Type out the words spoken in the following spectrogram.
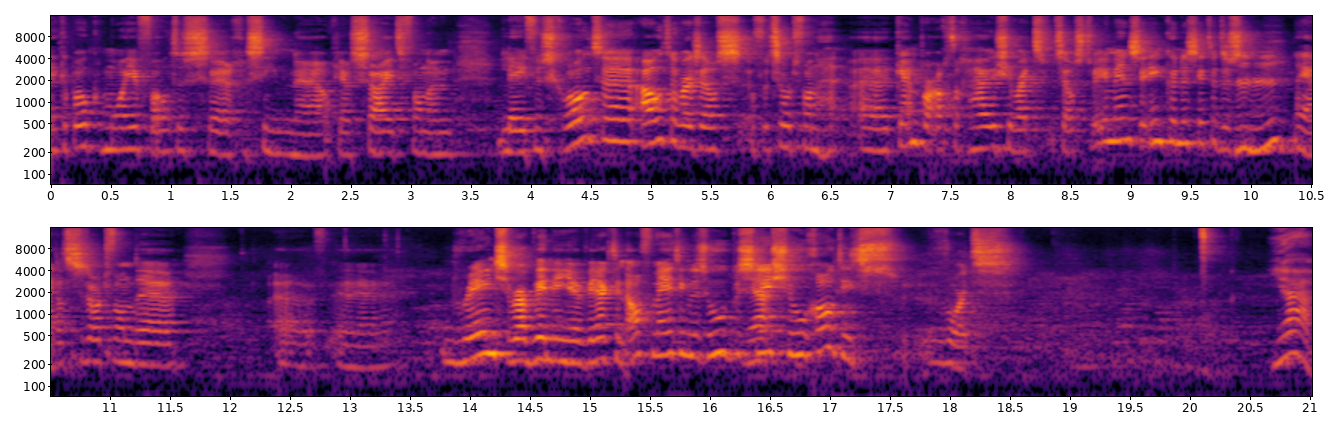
ik heb ook mooie foto's gezien op jouw site van een levensgrote auto, waar zelfs, of een soort van camperachtig huisje waar zelfs twee mensen in kunnen zitten. Dus Mhm. nou ja, dat is een soort van de range waarbinnen je werkt in afmeting. Dus hoe beslis je hoe groot iets wordt? Ja.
